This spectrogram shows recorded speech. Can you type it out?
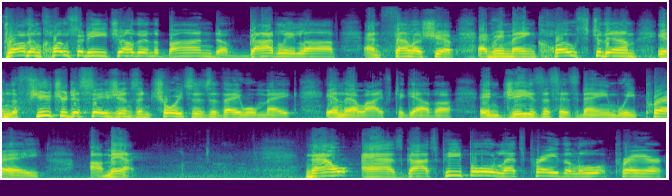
Draw them closer to each other in the bond of godly love and fellowship and remain close to them in the future decisions and choices that they will make in their life together. In Jesus' name we pray. Amen. Now, as God's people, let's pray the Lord prayer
